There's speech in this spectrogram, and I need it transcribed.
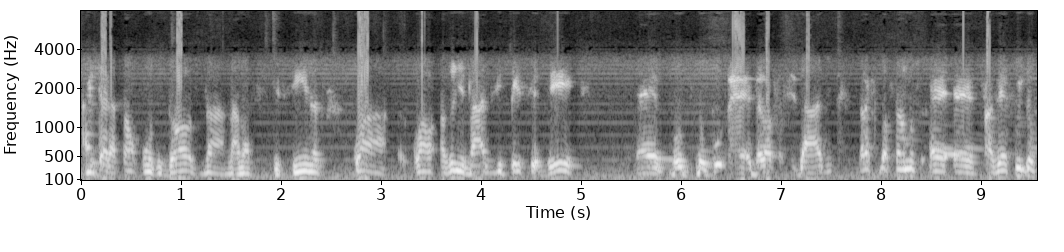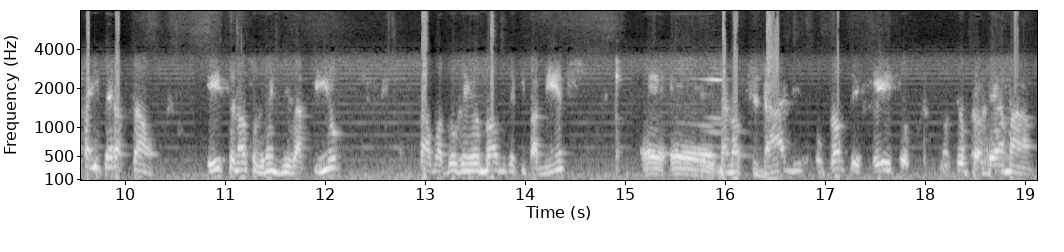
a interação com os idosos na, nas nossas piscinas, com, a, com as unidades de PCD é, do, do, é, da nossa cidade, para que possamos é, é fazer essa interação. Esse é o nosso grande desafio. Salvador ganhou novos equipamentos é, é, na nossa cidade. O próprio prefeito, no seu programa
